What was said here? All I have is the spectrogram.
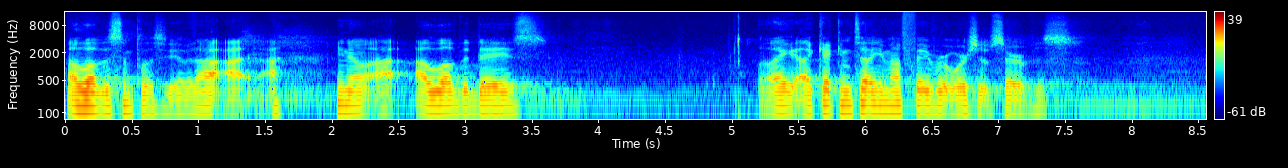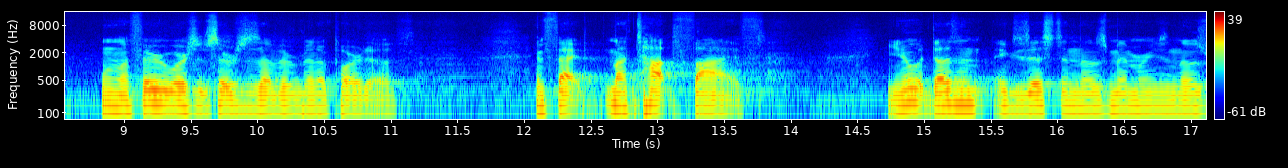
I love the simplicity of it. I, I, I you know, I, I love the days. Like, like I can tell you my favorite worship service. One of my favorite worship services I've ever been a part of. In fact, my top five you know what doesn't exist in those memories and those,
